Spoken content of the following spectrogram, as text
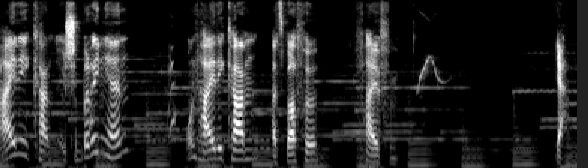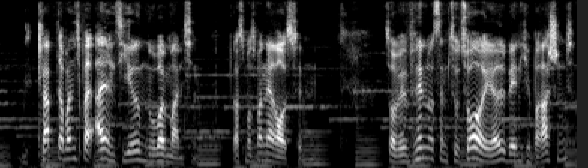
Heidi kann springen und Heidi kann als Waffe pfeifen. Klappt aber nicht bei allen Tieren, nur bei manchen. Das muss man herausfinden. So, wir befinden uns im Tutorial, wenig überraschend.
